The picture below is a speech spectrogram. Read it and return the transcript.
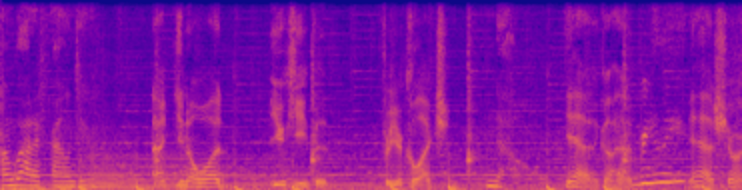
I'm glad I found you. Uh, you know what? You keep it. For your collection. No. Yeah, go ahead. Really? Yeah, sure.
